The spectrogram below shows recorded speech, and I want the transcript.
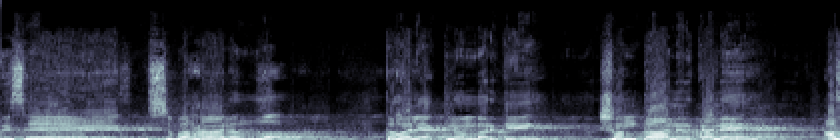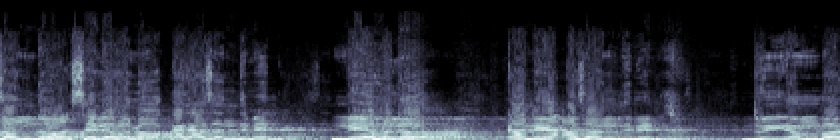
দিছেন। সুবহানাল্লাহ। তাহলে এক নম্বর কি? সন্তানের কানে আজান দেওয়া। ছেলে হলো কানে আজান দিবেন, মেয়ে হলো কানে আজান দিবেন। দুই নম্বর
